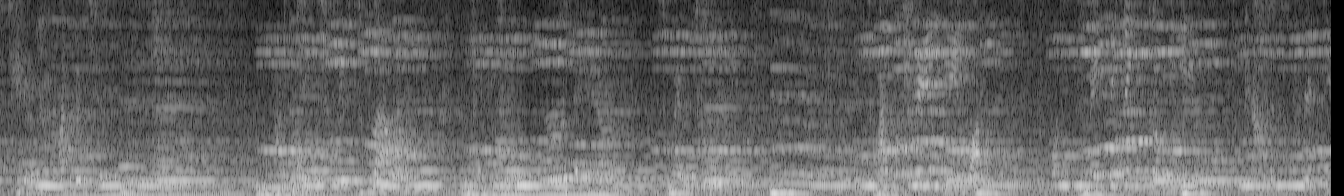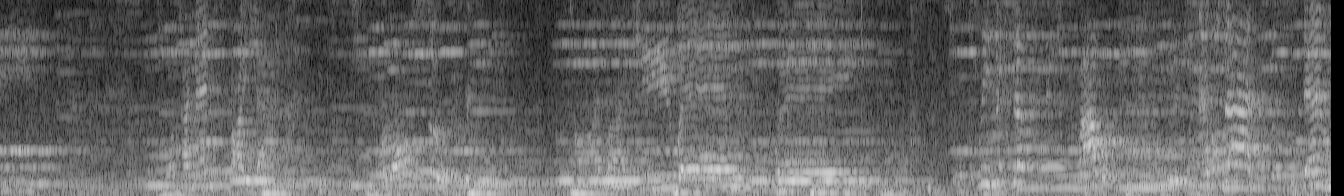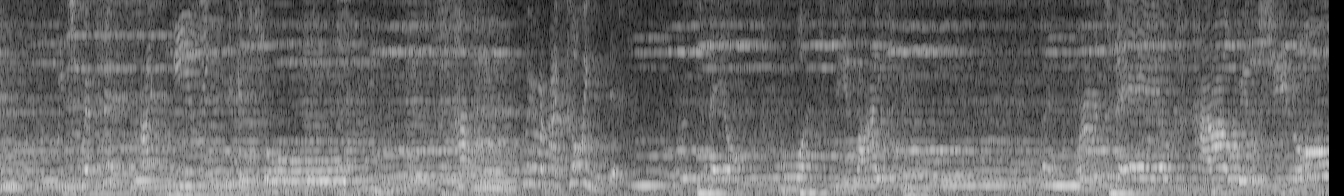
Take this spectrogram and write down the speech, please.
rest here. I'm good too. I licked this flower. It over there. It's cool. And I would really like it. But it's made me think of you. Because it's pretty. That's what I meant by that. You are also pretty. Represents my feelings and show. How, where am I going with this? Words fail. What will I do? When words fail, how will she know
